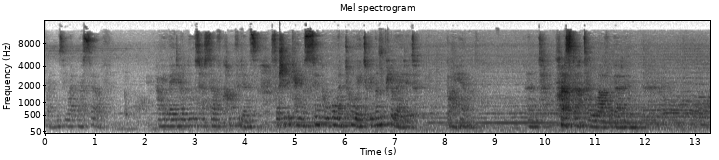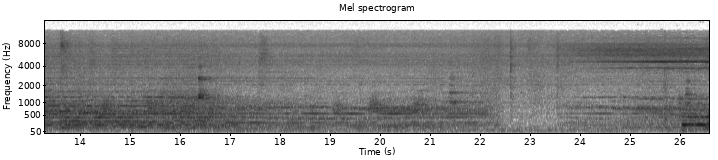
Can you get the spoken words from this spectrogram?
friends like myself. How he made her lose her self-confidence so she became a simple woman toy to be manipulated by him. And I start to laugh about him. Thank mm -hmm. you.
